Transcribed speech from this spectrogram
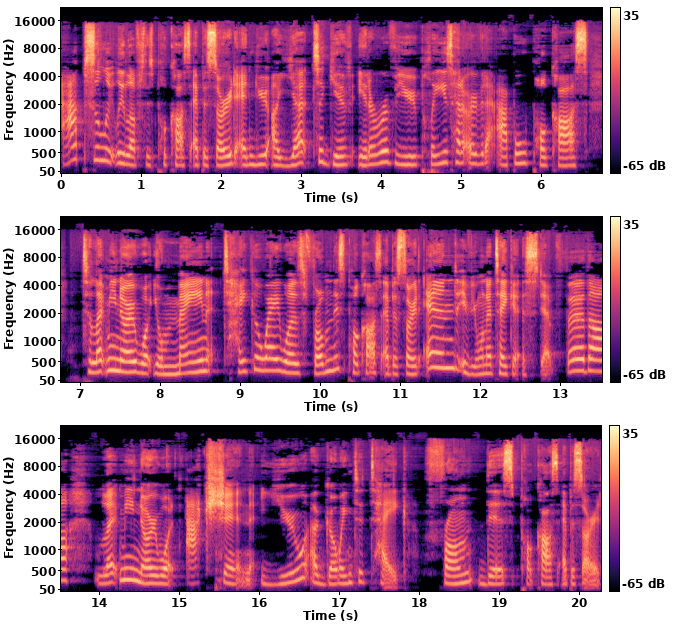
absolutely loved this podcast episode and you are yet to give it a review, please head over to Apple Podcasts to let me know what your main takeaway was from this podcast episode. And if you want to take it a step further, let me know what action you are going to take from this podcast episode.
